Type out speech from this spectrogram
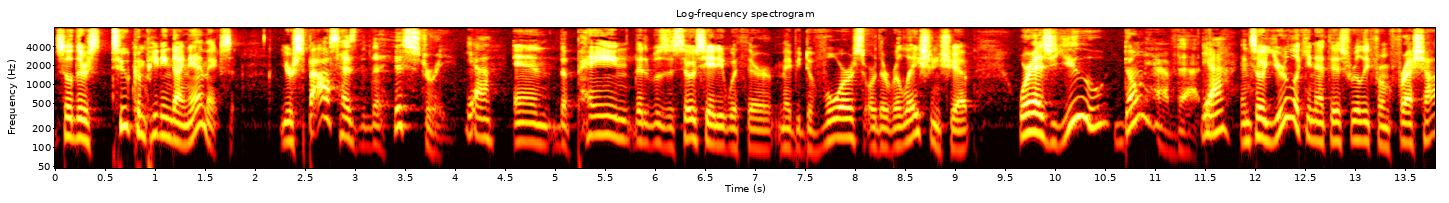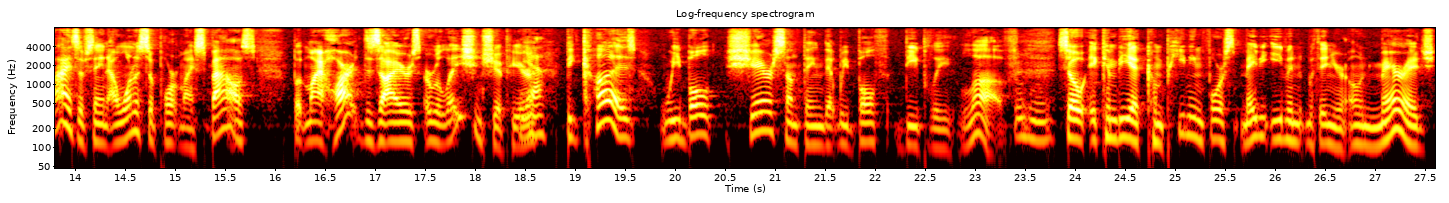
so there's two competing dynamics. Your spouse has the history Yeah. and the pain that was associated with their maybe divorce or their relationship whereas you don't have that Yeah. and so you're looking at this really from fresh eyes of saying i want to support my spouse but my heart desires a relationship here Yeah. because we both share something that we both deeply love Mm-hmm. so it can be a competing force maybe even within your own marriage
